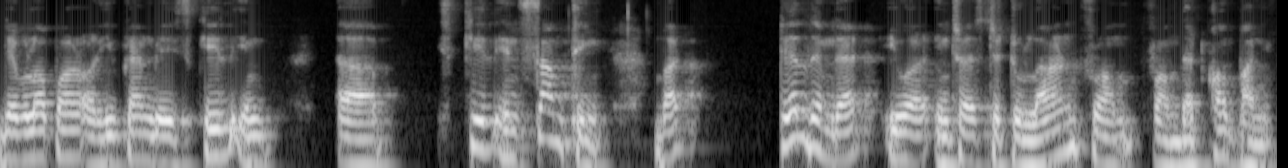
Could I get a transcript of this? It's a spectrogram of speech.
developer or you can be a skill in uh, skill in something but tell them that you are interested to learn from from that company.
